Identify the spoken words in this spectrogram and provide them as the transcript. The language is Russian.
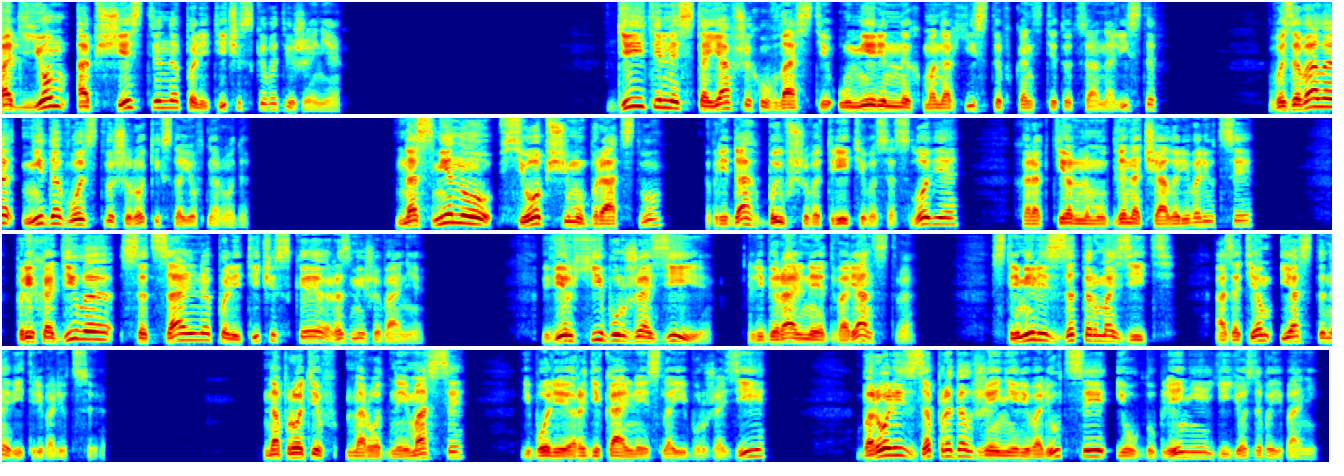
Подъем общественно-политического движения. Деятельность стоявших у власти умеренных монархистов-конституционалистов вызывала недовольство широких слоев народа. На смену всеобщему братству в рядах бывшего третьего сословия, характерному для начала революции, приходило социально-политическое размежевание. Верхи буржуазии, либеральное дворянство стремились затормозить, а затем и остановить революцию. Напротив, народные массы и более радикальные слои буржуазии боролись за продолжение революции и углубление ее завоеваний.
